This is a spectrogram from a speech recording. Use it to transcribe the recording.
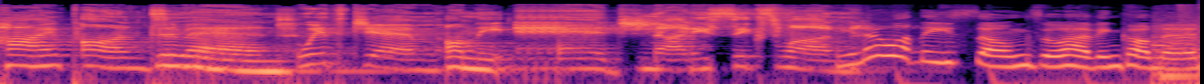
Hype on demand with Gem on the Edge 96.1. You know what these songs all have in common?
